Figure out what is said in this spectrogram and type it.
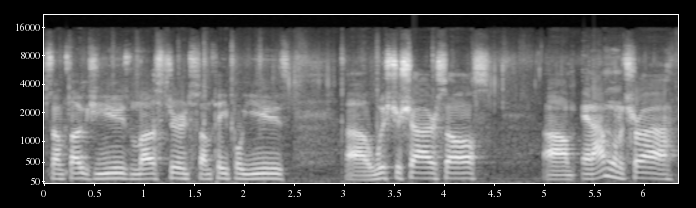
Some folks use mustard. Some people use uh, Worcestershire sauce. Um, and I'm going to try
